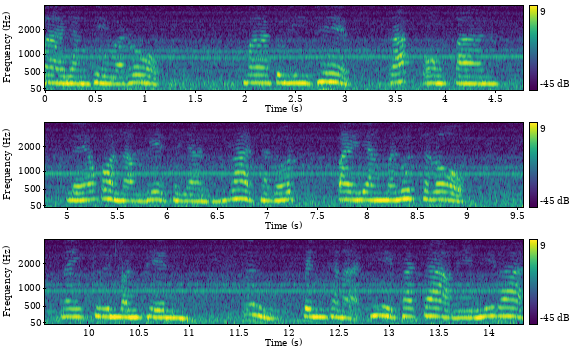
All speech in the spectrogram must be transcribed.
มายังเทวโลกมาตุลีเทพรับองค์การแล้วก็นำเวชยันราชรถไปยังมนุษยโลก ในคืนวันเพ็ญซึ่ง เป็นขณะที่พระเจ้าเนมิราช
